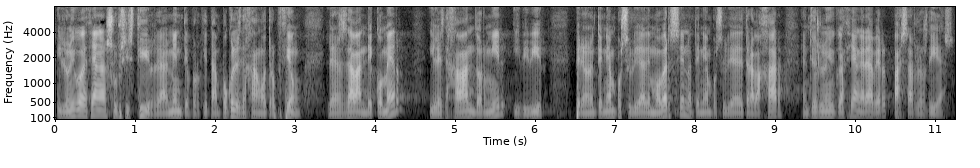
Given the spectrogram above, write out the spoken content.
y lo único que hacían era subsistir realmente porque tampoco les dejaban otra opción. Les daban de comer y les dejaban dormir y vivir, pero no tenían posibilidad de moverse, no tenían posibilidad de trabajar, entonces lo único que hacían era ver pasar los días,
